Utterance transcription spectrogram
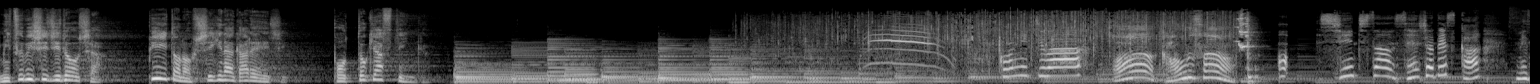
三菱自動車「ピートの不思議なガレージ」「ポッドキャスティング」こんにちは。ああカオルさん。あ新一さん洗車ですか？珍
